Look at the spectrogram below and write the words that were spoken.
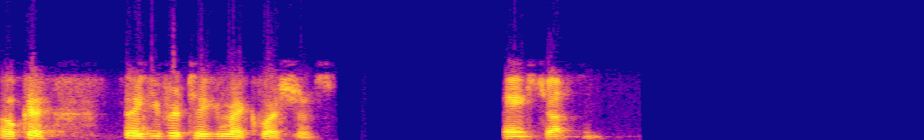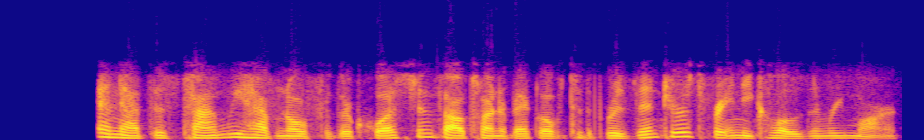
Okay. Thank you for taking my questions. Thanks, Justin. And at this time, we have no further questions. I'll turn it back over to the presenters for any closing remarks.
